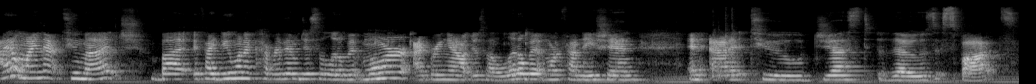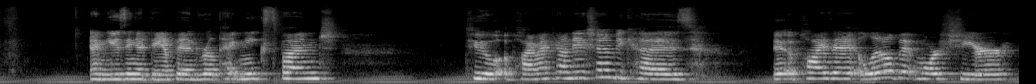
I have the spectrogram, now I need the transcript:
I don't mind that too much, but if I do want to cover them just a little bit more, I bring out just a little bit more foundation and add it to just those spots. I'm using a dampened Real Technique sponge to apply my foundation because it applies it a little bit more sheer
